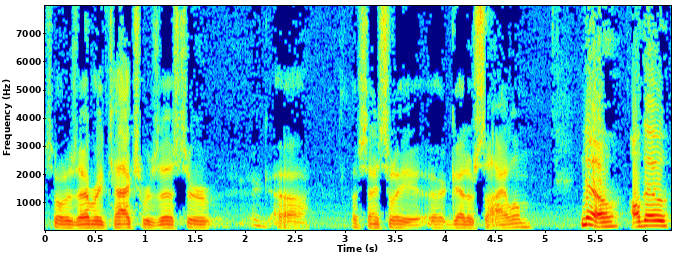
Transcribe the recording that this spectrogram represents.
so does every tax resistor uh, essentially uh, get asylum? No, although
